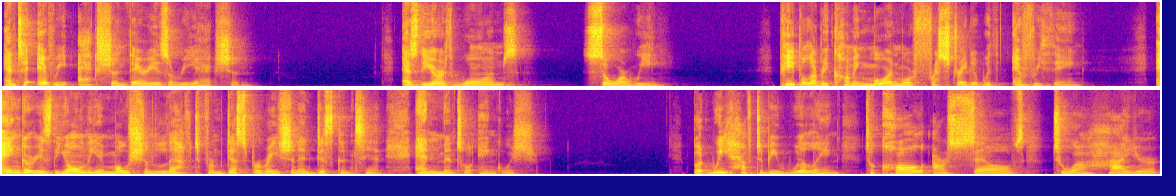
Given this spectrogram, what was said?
and to every action there is a reaction. As the earth warms, so are we. People are becoming more and more frustrated with everything Anger is the only emotion left from desperation and discontent and mental anguish. But we have to be willing to call ourselves to a higher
